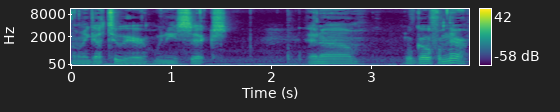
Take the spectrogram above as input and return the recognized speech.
I only got two here. We need six, and um, we'll go from there.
